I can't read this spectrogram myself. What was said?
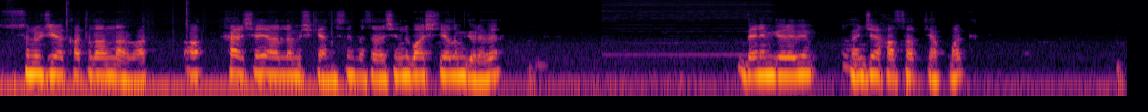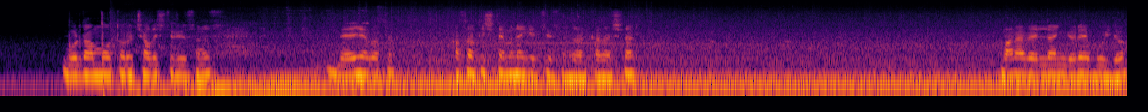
sunucuya katılanlar var. Her şey ayarlamış kendisi. Mesela şimdi başlayalım göreve. Benim görevim önce hasat yapmak. Buradan motoru çalıştırıyorsunuz. B'ye basıp hasat işlemine geçiyorsunuz arkadaşlar. Bana verilen görev buydu.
